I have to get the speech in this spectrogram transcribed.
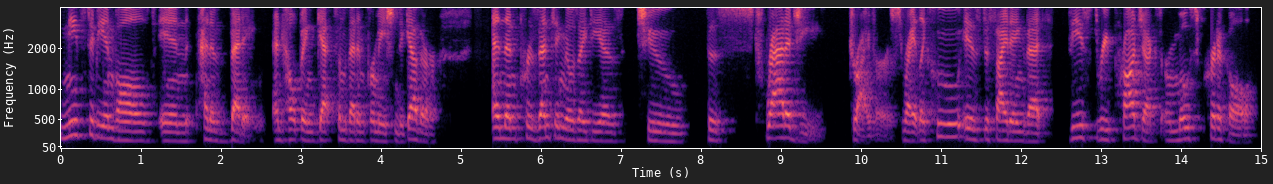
needs to be involved in kind of vetting and helping get some of that information together and then presenting those ideas to the strategy drivers, right? Like who is deciding that these three projects are most critical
